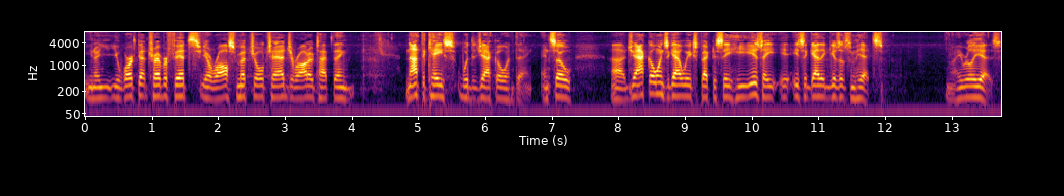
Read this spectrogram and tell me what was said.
You know, you, you work that Trevor Fitz, you know, Ross Mitchell, Chad Girodo type thing. Not the case with the Jack Owen thing. And so uh, Jack Owen's a guy we expect to see. He is a is a guy that gives us some hits. He really is.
